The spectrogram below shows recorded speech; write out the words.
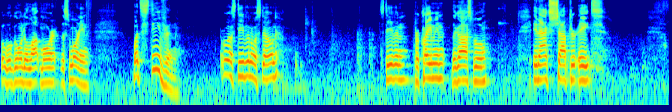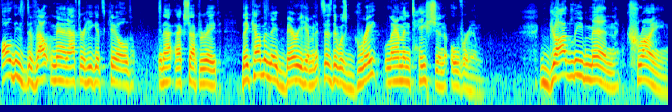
but we'll go into a lot more this morning. But Stephen, everyone, Stephen was stoned. Stephen proclaiming the gospel in Acts chapter 8. All these devout men, after he gets killed in Acts chapter 8, they come and they bury him. And it says there was great lamentation over him godly men crying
